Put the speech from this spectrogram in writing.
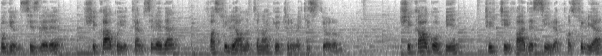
Bugün sizleri Chicago'yu temsil eden fasulye anıtına götürmek istiyorum. Chicago Bean, Türkçe ifadesiyle fasulye,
